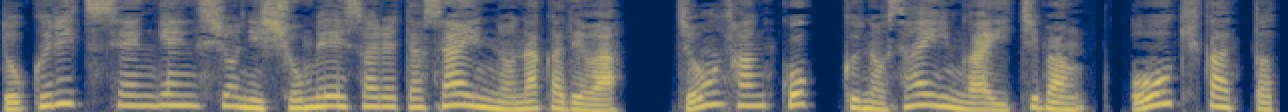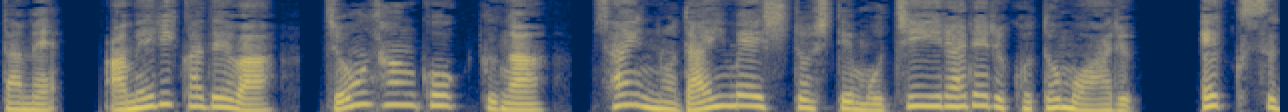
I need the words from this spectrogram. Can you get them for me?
独立宣言書に署名されたサインの中では、ジョン・ハンコックのサインが一番大きかったため、アメリカでは、ジョン・ハンコックがサインの代名詞として用いられることもある。X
